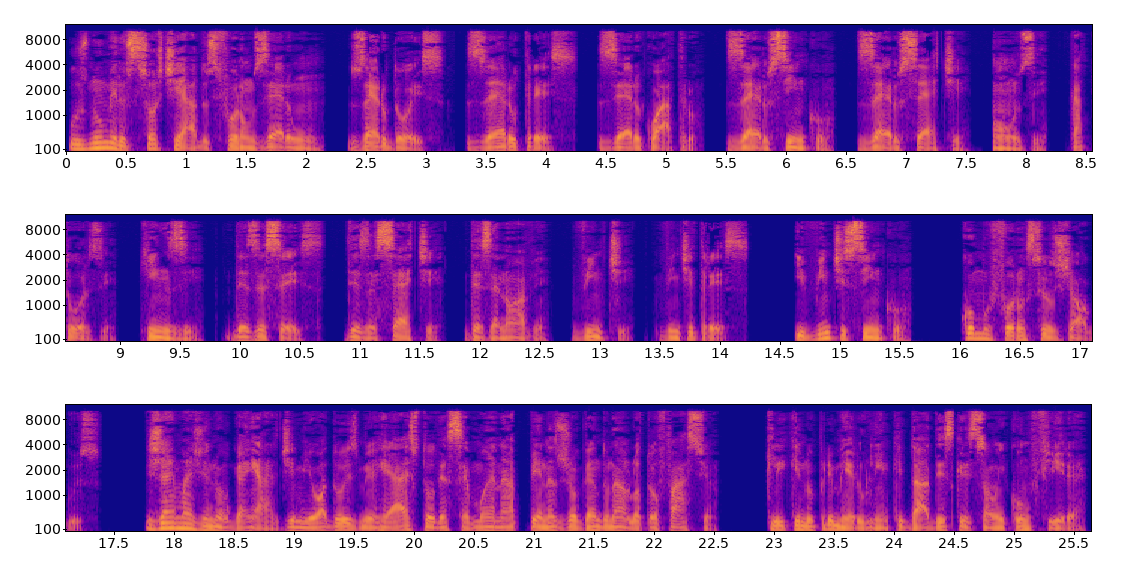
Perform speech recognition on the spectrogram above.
Os números sorteados foram 01, 02, 03, 04, 05, 07, 11, 14, 15, 16, 17, 19, 20, 23 e 25. Como foram seus jogos? Já imaginou ganhar de mil a dois mil reais toda semana apenas jogando na Loto Fácil? Clique no primeiro link da descrição e confira.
